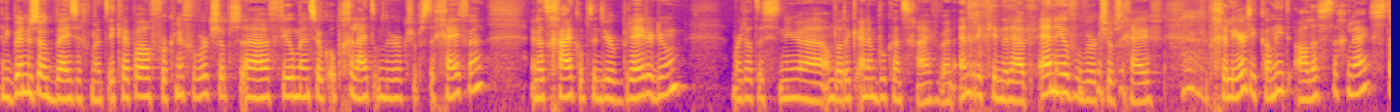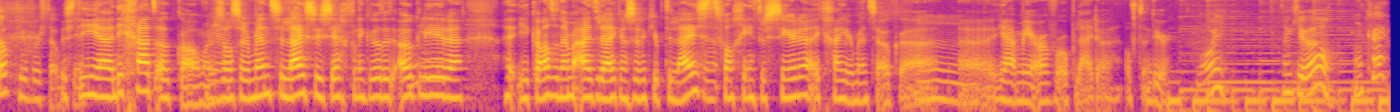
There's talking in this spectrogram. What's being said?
En ik ben dus ook bezig met, ik heb al voor knuffelworkshops veel mensen ook opgeleid om de workshops te geven. En dat ga ik op den duur breder doen. Maar dat is nu uh, omdat ik en een boek aan het schrijven ben en drie kinderen heb en heel veel workshops geef. Ik heb geleerd, ik kan niet alles tegelijk. Stapje voor stapje. Dus die, uh, die gaat ook komen. Ja. Dus als er mensen luisteren die zeggen van ik wil dit ook leren. Je kan altijd naar me uitreiken en zet ik je op de lijst ja. van geïnteresseerden. Ik ga hier mensen ook uh, mm. ja, meer over opleiden op den duur. Mooi, dankjewel. Oké. Okay.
